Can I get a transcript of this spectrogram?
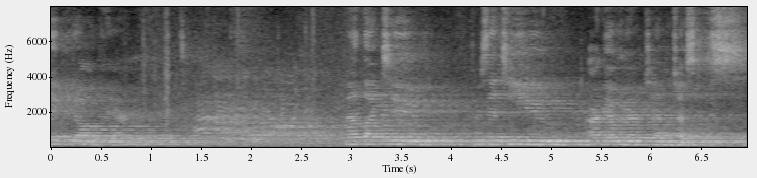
baby dog there. And I'd like to present to you our Governor, Jim Justice.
